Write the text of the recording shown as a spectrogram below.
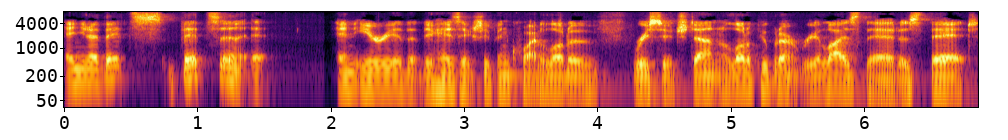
and you know that's that's a, an area that there has actually been quite a lot of research done. A lot of people don't realize that is that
